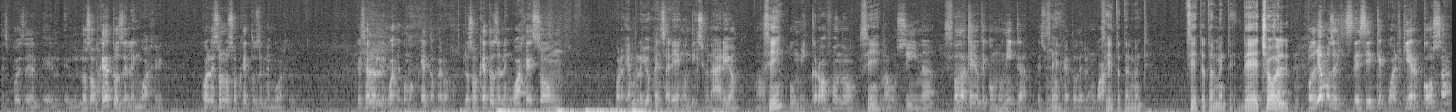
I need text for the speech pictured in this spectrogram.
después de los objetos del lenguaje. ¿Cuáles son los objetos del lenguaje? Que será el lenguaje como objeto, pero los objetos del lenguaje son. Por ejemplo, yo pensaría en un diccionario, ¿no? Sí. un micrófono, Sí. una bocina, Sí. todo aquello que comunica es un objeto del lenguaje. Sí, totalmente. Sí, totalmente. De hecho, O sea, el... Podríamos de- decir que cualquier cosa,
